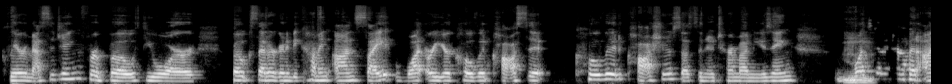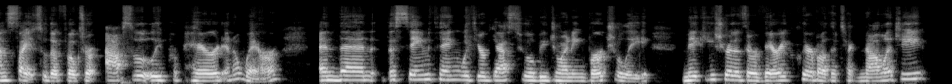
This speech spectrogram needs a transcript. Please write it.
clear messaging for both your folks that are going to be coming on site. What are your COVID COVID cautious? That's the new term I'm using. Mm. What's going to happen on site so that folks are absolutely prepared and aware. And then the same thing with your guests who will be joining virtually, making sure that they're very clear about the technology,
